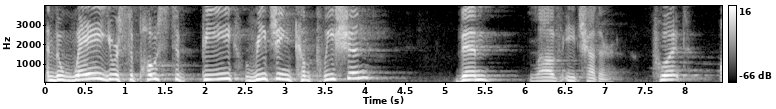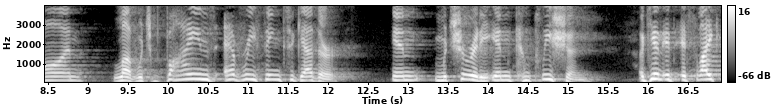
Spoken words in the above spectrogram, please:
and the way you're supposed to be, reaching completion. Then love each other. Put on love, which binds everything together in maturity, in completion. Again, it, it's like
